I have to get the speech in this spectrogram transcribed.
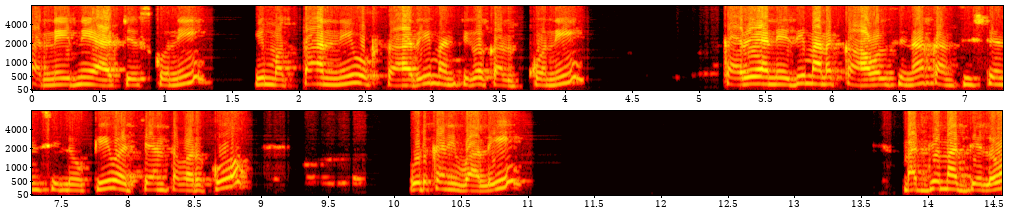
పన్నీర్ని యాడ్ చేసుకొని ఈ మొత్తాన్ని ఒకసారి మంచిగా కలుపుకొని కర్రీ అనేది మనకు కావలసిన కన్సిస్టెన్సీలోకి వచ్చేంత వరకు ఉడకనివ్వాలి. మధ్య మధ్యలో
